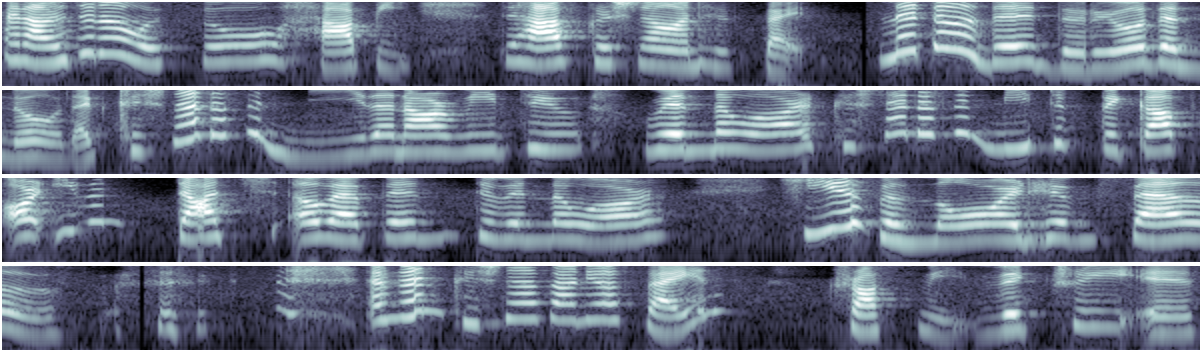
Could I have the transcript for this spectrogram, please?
And Arjuna was so happy to have Krishna on his side. Little did Duryodhan know that Krishna doesn't need an army to win the war. Krishna doesn't need to pick up or even touch a weapon to win the war. He is the Lord Himself. and when Krishna is on your side, trust me, victory is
